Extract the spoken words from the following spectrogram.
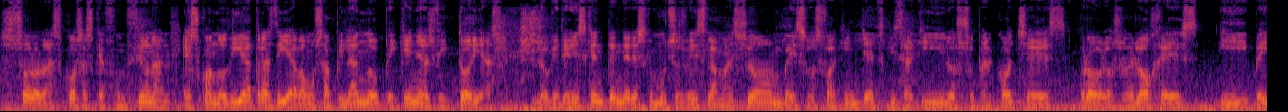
solo las cosas que funcionan, es cuando día tras día vamos apilando pequeñas victorias. Y lo que tenéis que entender es que muchos veis la mansión, veis los fucking jet skis aquí, los supercoches, bro, los relojes y veis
